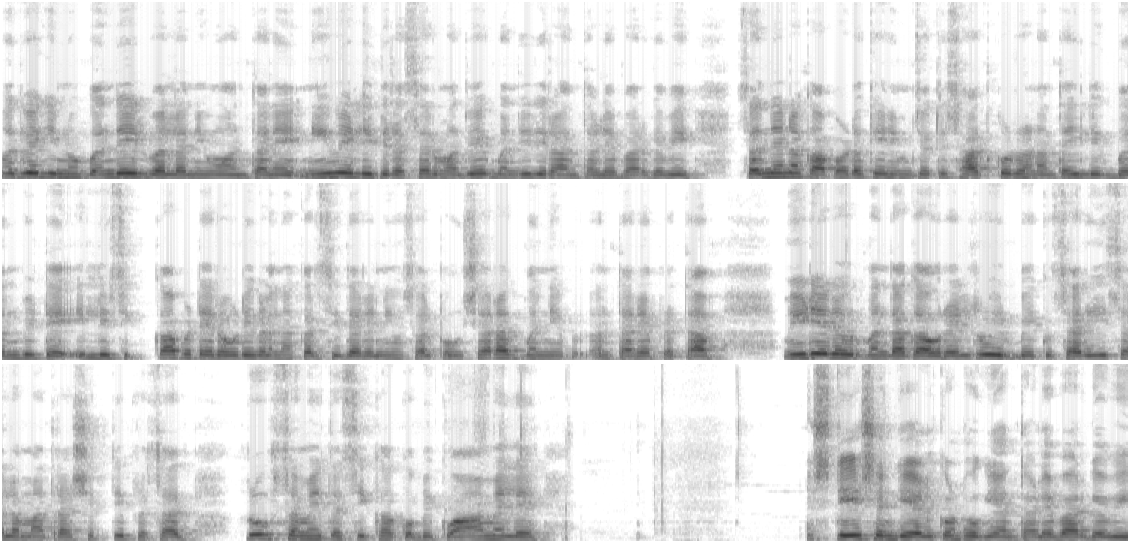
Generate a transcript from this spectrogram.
ಮದುವೆಗೆ ಇನ್ನೂ ಬಂದೇ ಇಲ್ವಲ್ಲ ನೀವು ಅಂತಾನೆ. ನೀವು ಎಲ್ಲಿದ್ದೀರಾ ಸರ್? ಮದುವೆಗೆ ಬಂದಿದ್ದೀರಾ? ಅಂತಾಳೆ ಭಾರ್ಗವಿ. ಸಂಧ್ಯನ ಕಾಪಾಡೋಕ್ಕೆ ನಿಮ್ಮ ಜೊತೆ ಸಾಥ್ ಕೊಡೋಣ ಅಂತ ಇಲ್ಲಿಗೆ ಬಂದುಬಿಟ್ಟೆ. ಇಲ್ಲಿ ಸಿಕ್ಕಾಪಟ್ಟೆ ರೌಡಿಗಳನ್ನು ಕರೆಸಿದ್ದಾರೆ. ನೀವು ಸ್ವಲ್ಪ ಹುಷಾರಾಗಿ ಬನ್ನಿ ಅಂತಾರೆ ಪ್ರತಾಪ್. ಮೀಡಿಯಾದವ್ರು ಬಂದಾಗ ಅವರೆಲ್ಲರೂ ಇರಬೇಕು ಸರ್. ಈ ಸಲ ಮಾತ್ರ ಶಕ್ತಿ ಪ್ರಸಾದ್ ಪ್ರೂಫ್ ಸಮೇತ ಸಿಕ್ಕಾಕೋಬೇಕು. ಆಮೇಲೆ ಸ್ಟೇಷನ್ಗೆ ಎಳ್ಕೊಂಡು ಹೋಗಿ ಅಂತಾಳೆ ಭಾರ್ಗವಿ.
